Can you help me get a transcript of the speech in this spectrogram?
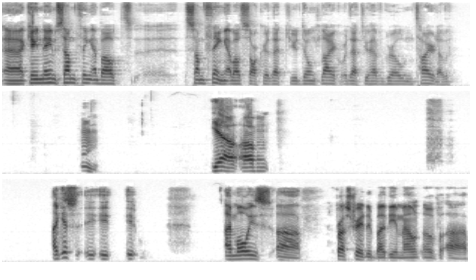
uh, can you name something about uh, something about soccer that you don't like or that you have grown tired of? Hmm. Yeah. Um, I guess it, it, it I'm always uh, frustrated by the amount of uh,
